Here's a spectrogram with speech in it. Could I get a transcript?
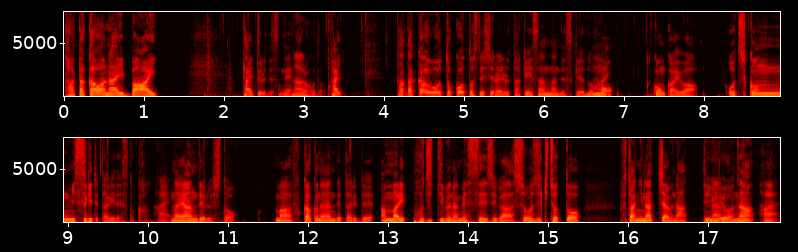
戦わない場合タイトルですね。なるほど。戦う男として知られる武井さんなんですけれども、はい。今回は落ち込みすぎてたりですとか、はい。悩んでる人まあ深く悩んでたりであんまりポジティブなメッセージが正直ちょっと負担になっちゃうなっていうようなはい。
